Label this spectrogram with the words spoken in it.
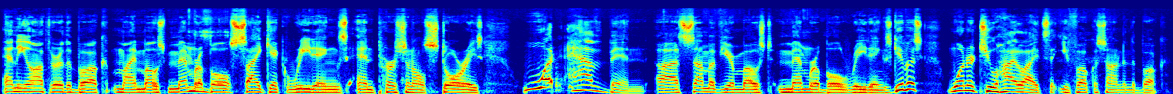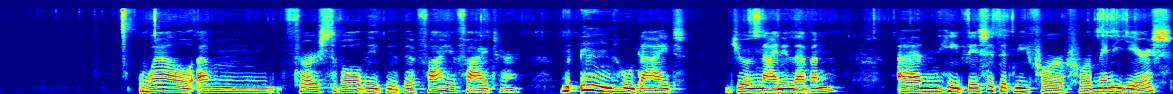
and the author of the book, My Most Memorable Psychic Readings and Personal Stories. What have been uh, some of your most memorable readings? Give us one or two highlights that you focus on in the book. Well, um, first of all, the, the, the firefighter who died during 9 11 um, he visited me for, for many years.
